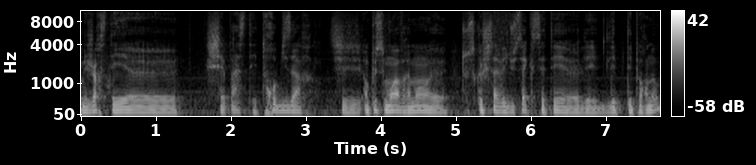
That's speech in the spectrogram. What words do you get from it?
Mais genre, c'était. euh, je sais pas, c'était trop bizarre. En plus, moi, vraiment, euh, tout ce que je savais du sexe, c'était euh, les, les- des pornos.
